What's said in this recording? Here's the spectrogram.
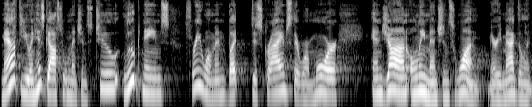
Matthew in his gospel mentions two. Luke names three women, but describes there were more. And John only mentions one, Mary Magdalene.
